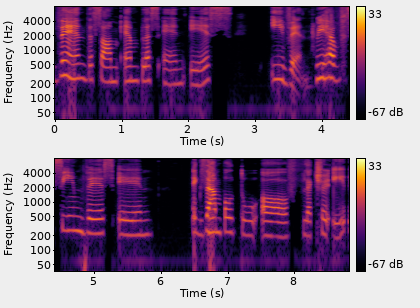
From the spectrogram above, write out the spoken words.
then the sum m plus n is even. We have seen this in example 2 of lecture 8.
